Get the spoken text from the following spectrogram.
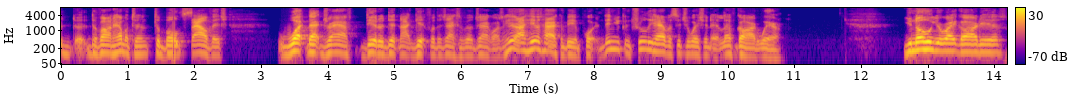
DaVon Hamilton to both salvage – what that draft did or did not get for the Jacksonville Jaguars. And here, here's how it can be important. Then you can truly have a situation at left guard where you know who your right guard is,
